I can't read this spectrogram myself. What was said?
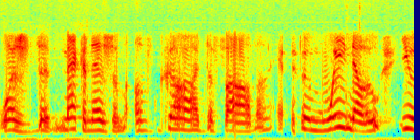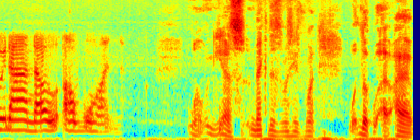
was the mechanism of God the Father, whom we know, you and I know, are one. Well, yes, mechanism is one. Well, look, I, I,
